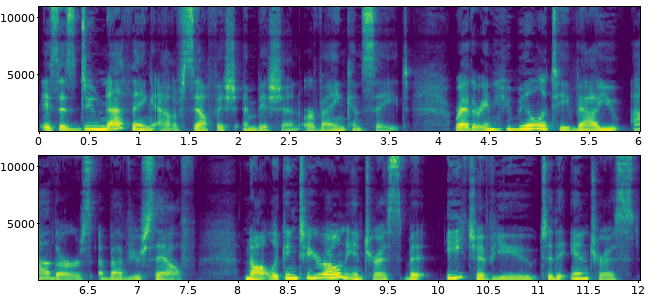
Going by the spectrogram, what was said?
It says, "Do nothing out of selfish ambition or vain conceit. Rather, in humility, value others above yourself, not looking to your own interests, but each of you to the interest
